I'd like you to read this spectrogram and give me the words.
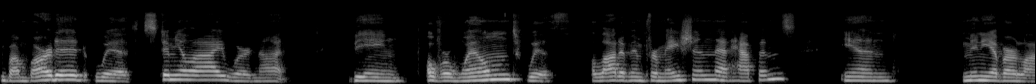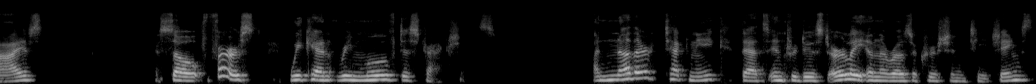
bombarded with stimuli, we're not being overwhelmed with a lot of information that happens in many of our lives. So, first, we can remove distractions. Another technique that's introduced early in the Rosicrucian teachings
